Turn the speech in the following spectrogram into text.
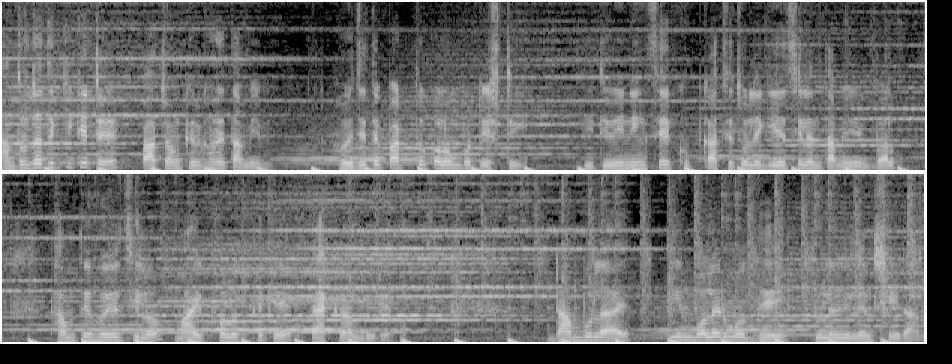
আন্তর্জাতিক ক্রিকেটে পাঁচ অঙ্কের ঘরে তামিম। হয়ে যেতে পারত কলম্বো টেস্টেই। দ্বিতীয় ইনিংসে খুব কাছে চলে গিয়েছিলেন তামিম ইকবাল। থামতে হয়েছিল মাইক ফলক থেকে এক রান দূরে। ডাম্বুলায় তিন বলের মধ্যেই তুলে নিলেন সেই রান।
